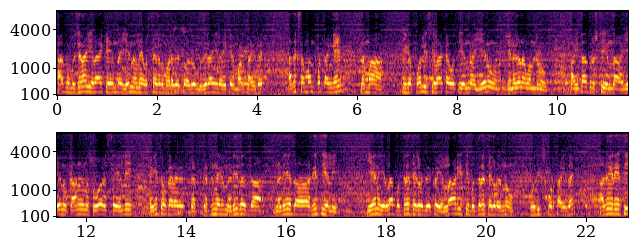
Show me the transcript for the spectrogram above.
ಹಾಗೂ ಮುಜರಾಯಿ ಇಲಾಖೆಯಿಂದ ಏನೆಲ್ಲ ವ್ಯವಸ್ಥೆಗಳು ಮಾಡಬೇಕು ಅದು ಮುಜರಾಯಿ ಇಲಾಖೆ ಮಾಡ್ತಾ ಇದೆ. ಅದಕ್ಕೆ ಸಂಬಂಧಪಟ್ಟಂಗೆ ನಮ್ಮ ಈಗ ಪೊಲೀಸ್ ಇಲಾಖೆ ವತಿಯಿಂದ ಏನು ಜನಗಳ ಒಂದು ಹಿತದೃಷ್ಟಿಯಿಂದ ಏನು ಕಾನೂನು ಸುವ್ಯವಸ್ಥೆಯಲ್ಲಿ ಅಹಿತಕರ ಘಟ್- ಘಟನೆಗಳು ನಡೆಯದ ನಡೆಯದ ರೀತಿಯಲ್ಲಿ ಏನು ಎಲ್ಲ ಭದ್ರತೆಗಳು ಬೇಕೋ ಎಲ್ಲ ರೀತಿ ಭದ್ರತೆಗಳನ್ನು ಒದಗಿಸ್ಕೊಡ್ತಾ ಇದೆ. ಅದೇ ರೀತಿ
